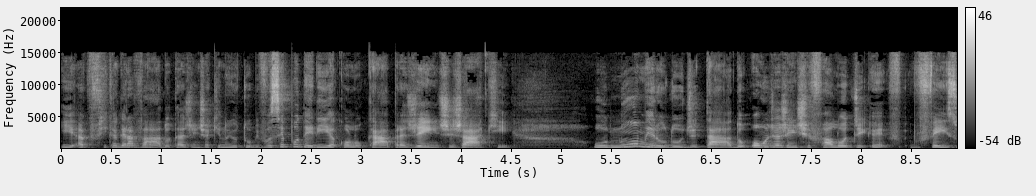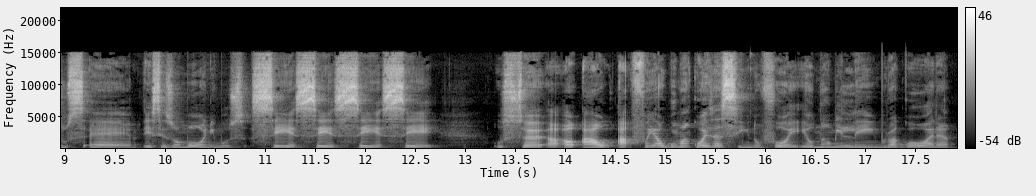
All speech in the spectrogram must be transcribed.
e ah, fica gravado, tá, gente, aqui no YouTube. Você poderia colocar pra gente, já que o número do ditado, onde a gente falou de, eh, fez os, é, esses homônimos C, C, C, C, o a, a, a, foi alguma coisa assim, não foi? Eu não me lembro agora,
